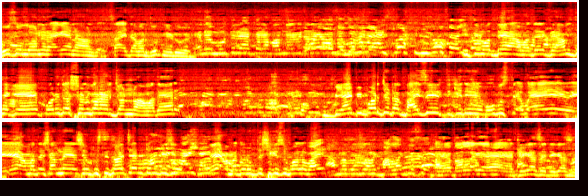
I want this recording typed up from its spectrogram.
গুসল লোনের আগে না সাইড আবার ঝুঁক নিডুবে ইতিমধ্যে আমাদের গ্রাম থেকে পরিদর্শন করার জন্য আমাদের ভিআইপি পর্যটক ভাইজিৎ কি উপস্থিত আমাদের সামনে এসে উপস্থিত হয়েছেন। তুমি কিছু আমাদের উদ্দেশ্যে কিছু বলো ভাই। অনেক ভালো লাগতেছে। হ্যাঁ ভালো লাগে হ্যাঁ ঠিক আছে ঠিক আছে।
